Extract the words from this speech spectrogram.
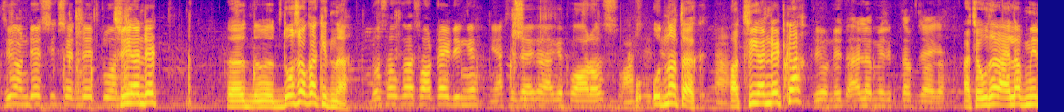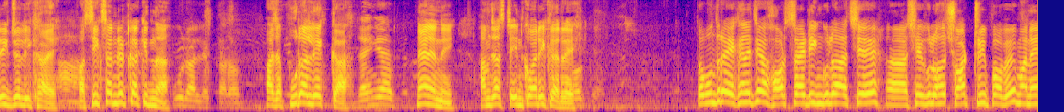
300 600 200 थ्री हंड्रेड दो सौ का कितना 200 का शॉर्ट राइडिंग है यहाँ से जाएगा आगे पावर हाउस वहाँ से उतना तक हाँ। और थ्री हंड्रेड का 300 आला मेरी तरफ जाएगा अच्छा उधर आई लव मिरिक जो लिखा है हाँ। और सिक्स हंड्रेड का कितना पूरा लेक का राउंड अच्छा पूरा लेक का जाएंगे आप नहीं नहीं नहीं हम जस्ट इंक्वायरी कर रहे हैं ओके তো বন্ধুরা এখানে যে হর্স রাইডিংগুলো আছে আহ, সেগুলো শর্ট ট্রিপ হবে মানে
